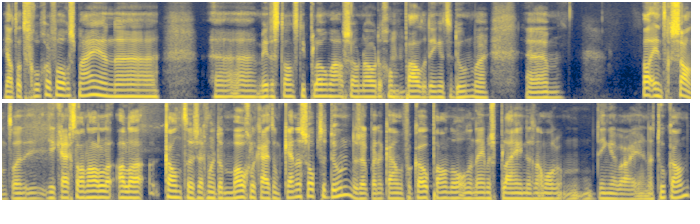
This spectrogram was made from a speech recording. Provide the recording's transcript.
Je had dat vroeger volgens mij een eh, eh, middenstandsdiploma of zo nodig om Mhm. bepaalde dingen te doen. Maar ehm, wel interessant. Want je krijgt dan alle, alle kanten zeg maar, de mogelijkheid om kennis op te doen. Dus ook bij de Kamer van Koophandel, ondernemersplein. Dat zijn allemaal mm, dingen waar je naartoe kan.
